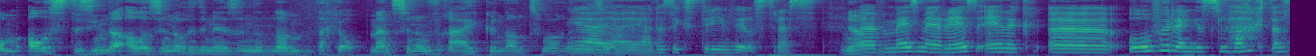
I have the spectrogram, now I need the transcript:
Om alles te zien dat alles in orde is en dan, dat je op mensen hun vragen kunt antwoorden Ja, en zo? ja, ja, dat is extreem veel stress. Ja. Eh, voor mij is mijn reis eigenlijk eh, over en geslaagd als,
